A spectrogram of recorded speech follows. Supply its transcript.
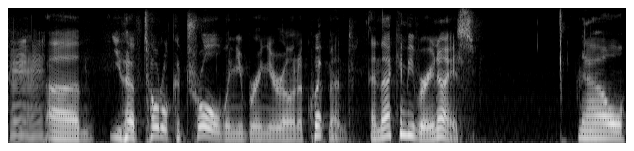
Mhm. um, you have total control when you bring your own equipment, and that can be very nice. Now,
